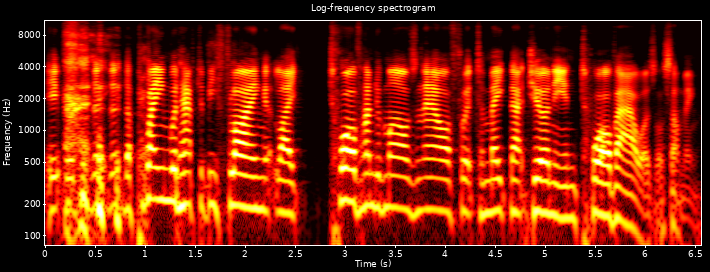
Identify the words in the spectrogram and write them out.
It would, the, the, the, plane would have to be flying at like 1,200 miles an hour for it to make that journey in 12 hours or something.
